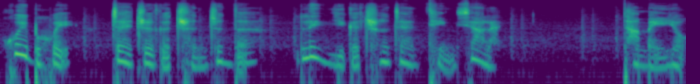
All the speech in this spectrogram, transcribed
会不会在这个城镇的另一个车站停下来？它没有。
